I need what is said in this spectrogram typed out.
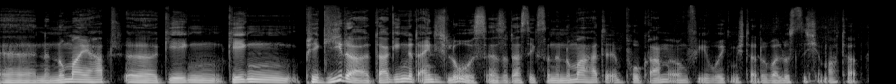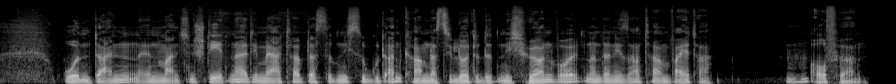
äh, eine Nummer gehabt äh, gegen, gegen Pegida. Da ging das eigentlich los. Also, dass ich so eine Nummer hatte im Programm irgendwie, wo ich mich darüber lustig gemacht habe. Und dann in manchen Städten halt gemerkt habe, dass das nicht so gut ankam, dass die Leute das nicht hören wollten und dann gesagt haben, weiter. Aufhören.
